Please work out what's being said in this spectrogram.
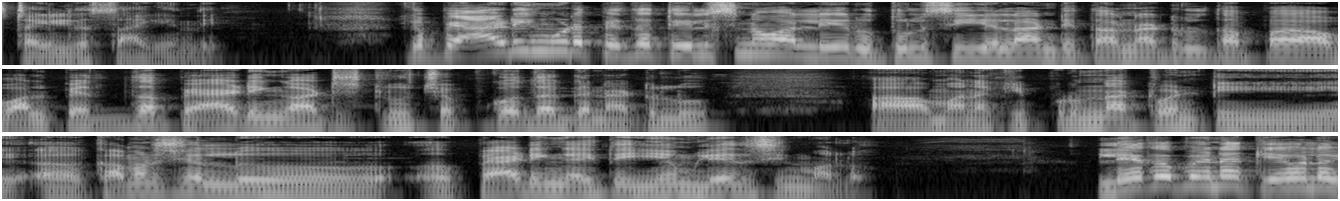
స్టైల్గా సాగింది. ఇక ప్యాడింగ్ కూడా పెద్ద తెలిసిన వాళ్ళు లేరు. తులసి ఇలాంటి తన నటులు తప్ప వాళ్ళు పెద్ద ప్యాడింగ్ ఆర్టిస్టులు చెప్పుకోదగ్గ నటులు మనకి ఇప్పుడున్నటువంటి కమర్షియల్ ప్యాడింగ్ అయితే ఏం లేదు సినిమాలో. లేకపోయినా కేవలం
